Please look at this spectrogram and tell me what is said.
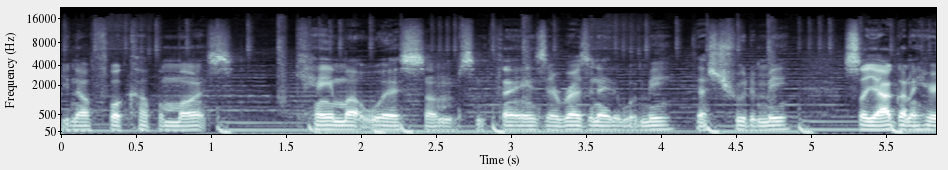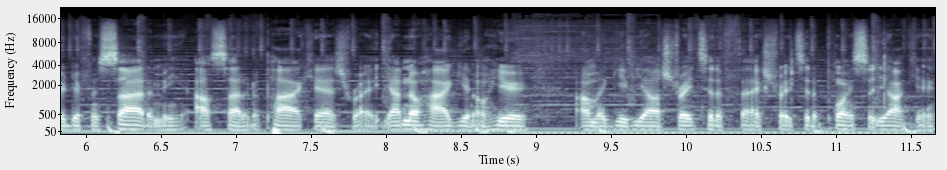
you know, for a couple months, came up with some some things that resonated with me, that's true to me. So y'all gonna hear a different side of me outside of the podcast, right? Y'all know how I get on here. I'm gonna give y'all straight to the facts, straight to the point, so y'all can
